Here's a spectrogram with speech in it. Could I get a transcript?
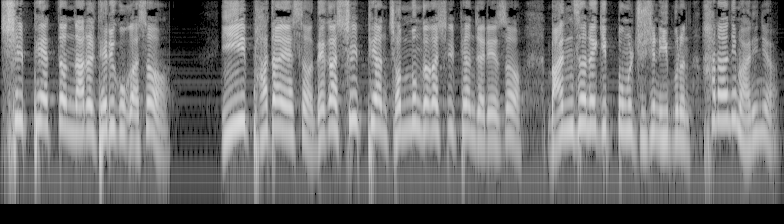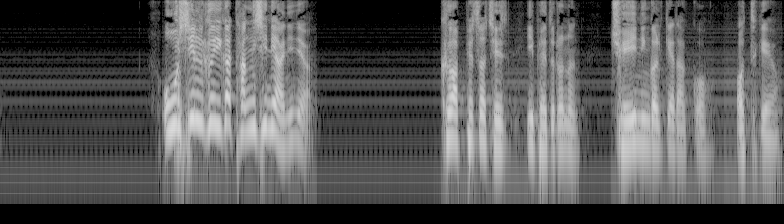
실패했던 나를 데리고 가서 이 바다에서 내가 실패한 전문가가 실패한 자리에서 만선의 기쁨을 주시는 이분은 하나님 아니냐? 오실 그이가 당신이 아니냐? 그 앞에서 제, 이 베드로는 죄인인 걸 깨닫고 어떻게 해요?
